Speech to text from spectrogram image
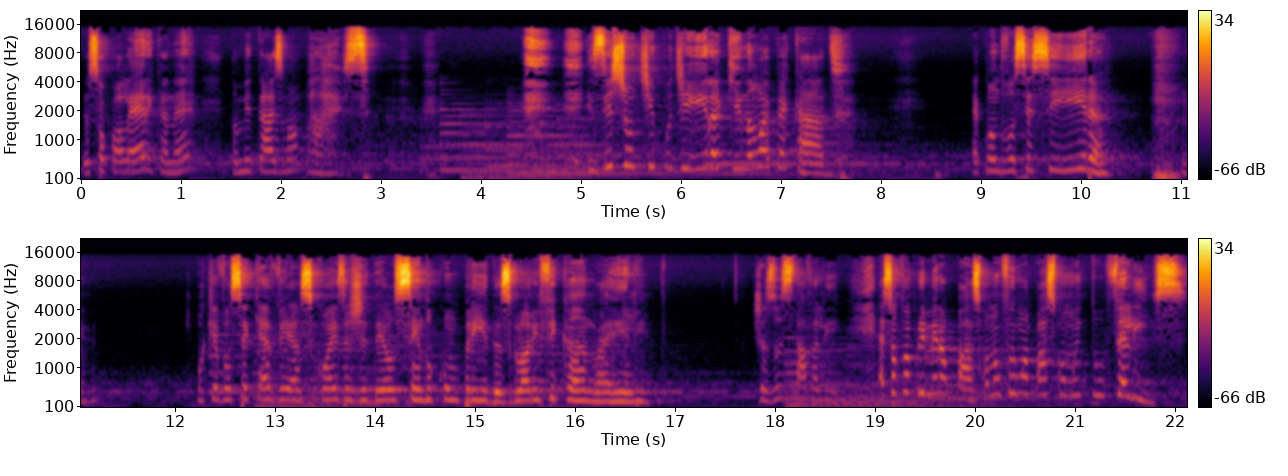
Eu sou colérica, né? Então me traz uma paz. Existe um tipo de ira que não é pecado. É quando você se ira porque você quer ver as coisas de Deus sendo cumpridas, glorificando a Ele. Jesus estava ali. Essa foi a primeira Páscoa, não foi uma Páscoa muito feliz.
